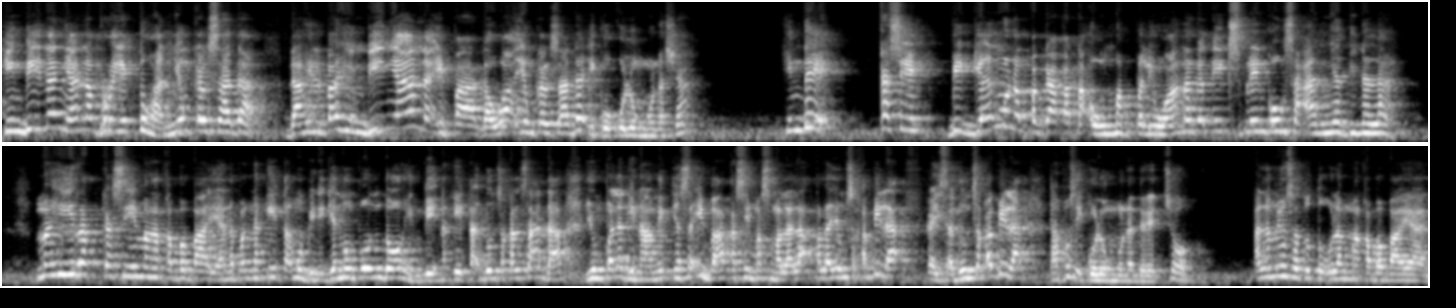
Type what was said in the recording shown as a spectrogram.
hindi na niya na proyektuhan yung kalsada. Dahil ba hindi niya na ipagawa yung kalsada, ikukulong mo na siya? Hindi. Kasi bigyan mo ng pagkakataong magpaliwanag at i-explain kung saan niya dinala. Mahirap kasi mga kababayan na pag nakita mo, binigyan mong pondo, hindi nakita doon sa kalsada, yung pala ginamit niya sa iba kasi mas malala pala yung sa kabila kaysa doon sa kabila, tapos ikulong mo na diretso. Alam mo sa totoo lang mga kababayan,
